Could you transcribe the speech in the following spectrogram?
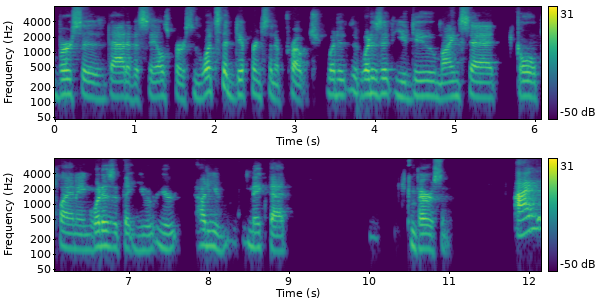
versus that of a salesperson? What's the difference in approach? What is what is it you do? Mindset, goal planning. What is it that you you're? How do you make that comparison? I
